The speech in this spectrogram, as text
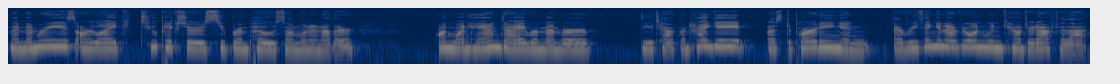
My memories are like two pictures superimposed on one another. On one hand, I remember the attack on Highgate, us departing, and everything and everyone we encountered after that.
